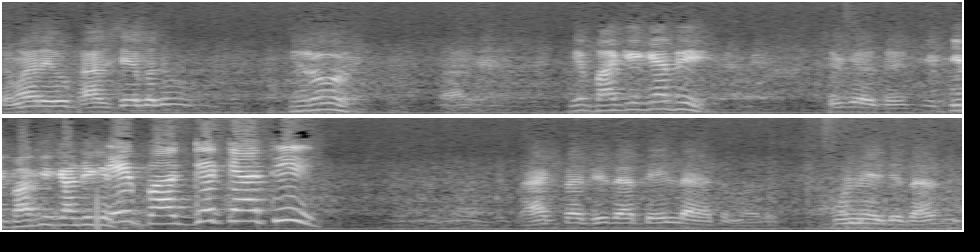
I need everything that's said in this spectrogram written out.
તમારે એવું ફાવશે બધું? જરૂર. એ ભાગ્ય ક્યાંથી? એ ભાગ્ય ક્યાંથી એ ભાગ્ય ક્યાંથી? ભાગતા થતા તેલ લાયા તમારું. પુણ્ય છે તારું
